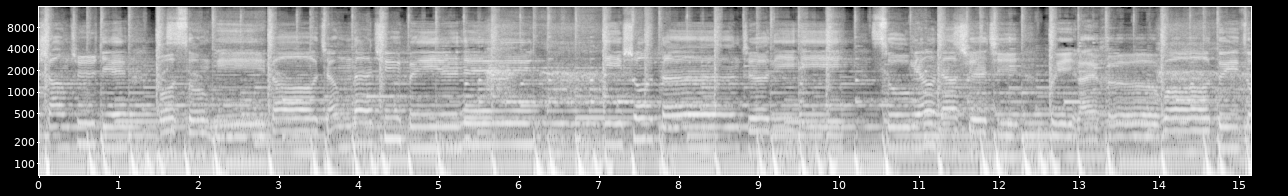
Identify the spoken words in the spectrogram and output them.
上枝蝶，我送你到江南去北野。你说等着你，素描那雪迹，回来和我对坐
